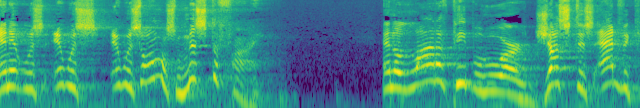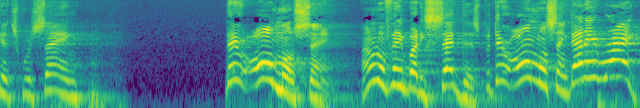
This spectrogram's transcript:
And it was, it, was, it was almost mystifying. And a lot of people who are justice advocates were saying, they're almost saying, I don't know if anybody said this, but they're almost saying, that ain't right.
